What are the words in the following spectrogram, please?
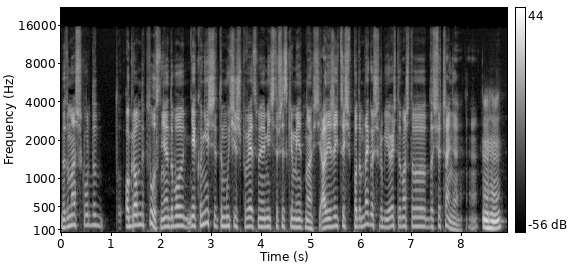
no to masz, kurde, ogromny plus, nie? No bo niekoniecznie ty musisz, powiedzmy, mieć te wszystkie umiejętności, ale jeżeli coś podobnego już robiłeś, to masz to doświadczenie, nie? Mhm.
